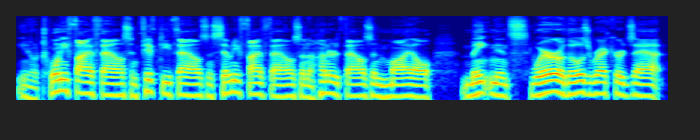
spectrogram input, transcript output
you know, 25,000, 50,000, 75,000, 100,000 mile maintenance, where are those records at?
